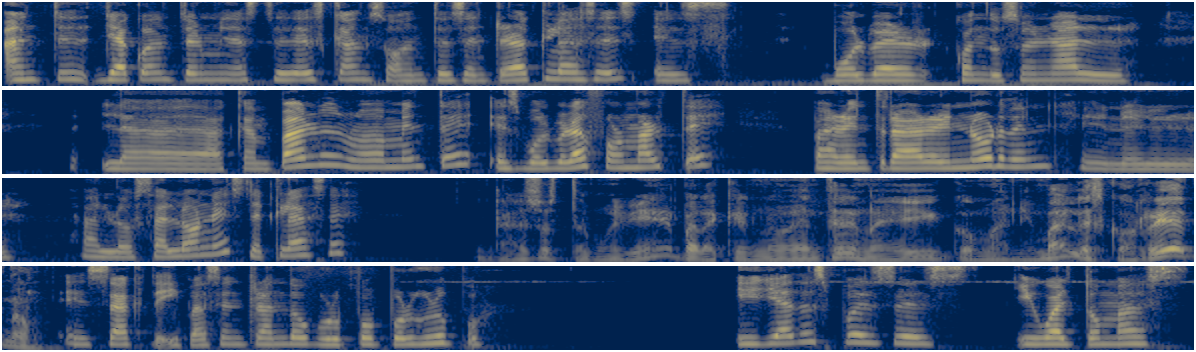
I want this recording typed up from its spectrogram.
Antes, ya cuando termina este descanso, antes de entrar a clases, es volver, cuando suena el- la campana nuevamente, es volver a formarte para entrar en orden en el, a los salones de clase. Ah, Eso está muy bien, para que no entren ahí como animales corriendo. Exacto, y vas entrando grupo por grupo. Y ya después es igual tomas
